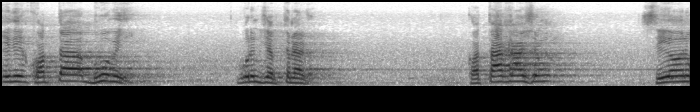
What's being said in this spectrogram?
ఇది కొత్త భూమి గురించి చెప్తున్నాడు. కొత్త ఆకాశం సియోను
